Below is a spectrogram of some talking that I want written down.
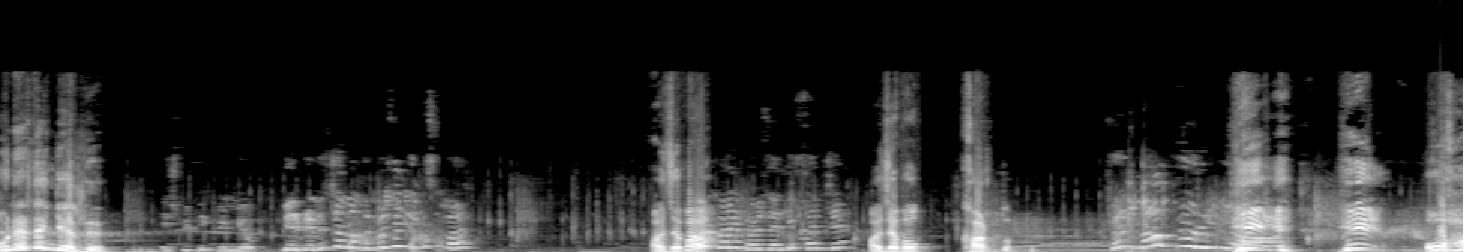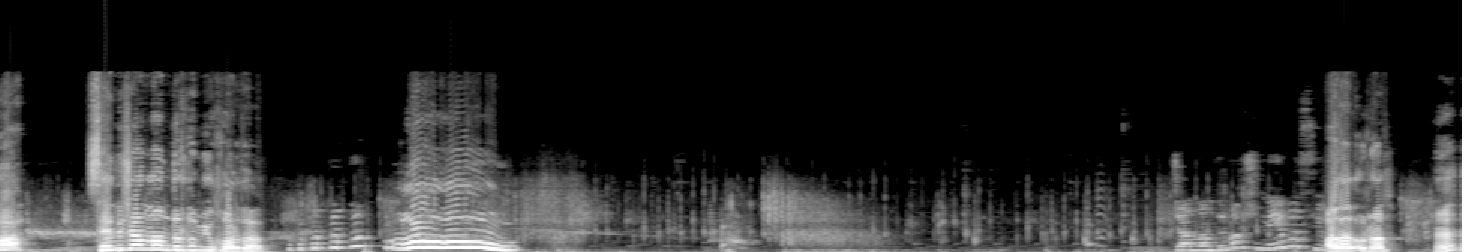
O nereden geldi? Hiçbir fikrim yok. Birbirini canlandırma özelliği mi var? Acaba Var böyle bir özellik sence? acaba o kartla Ben ne yapıyorum ya? Hi hi Oha! Seni canlandırdım yukarıda. Oo! Canlandırmak için neye basıyorsun? Al al onu al. He?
